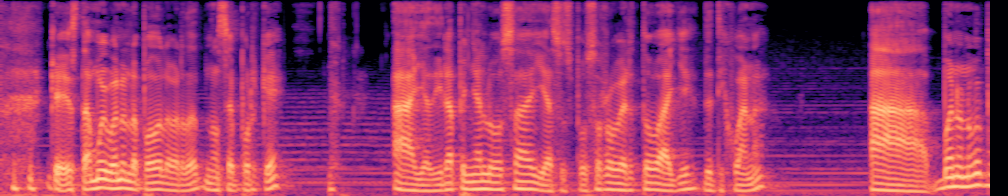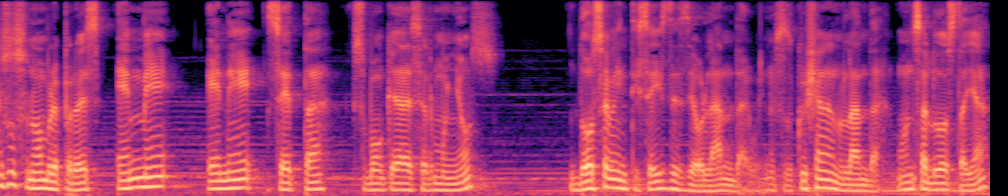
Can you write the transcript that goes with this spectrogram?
que está muy bueno el apodo, la verdad, no sé por qué. A Yadira Peñalosa y a su esposo Roberto Valle de Tijuana. A, bueno, no me puso su nombre, pero es MNZ, supongo que debe ser Muñoz 1226 desde Holanda, güey. Nos escuchan en Holanda. Un saludo hasta allá.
